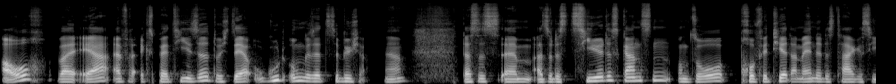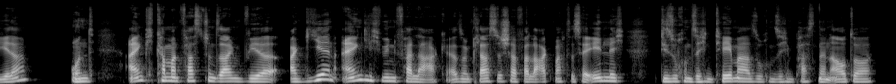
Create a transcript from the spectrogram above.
auch, weil er einfach Expertise durch sehr gut umgesetzte Bücher. Ja? Das ist ähm, also das Ziel des Ganzen und so profitiert am Ende des Tages jeder. Und eigentlich kann man fast schon sagen, wir agieren eigentlich wie ein Verlag. Also ein klassischer Verlag macht es ja ähnlich. Die suchen sich ein Thema, suchen sich einen passenden Autor,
